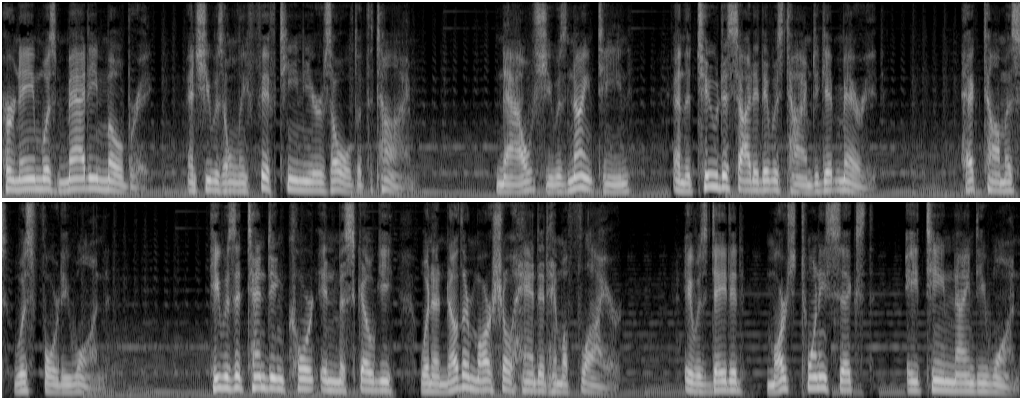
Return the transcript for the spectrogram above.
Her name was Maddie Mowbray, and she was only 15 years old at the time. Now she was 19, and the two decided it was time to get married. Heck Thomas was 41. He was attending court in Muskogee when another marshal handed him a flyer. It was dated March 26, 1891,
